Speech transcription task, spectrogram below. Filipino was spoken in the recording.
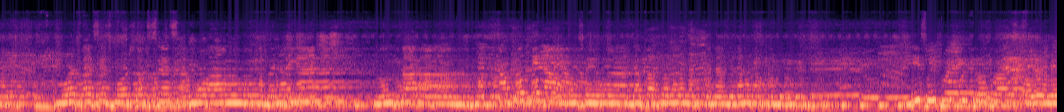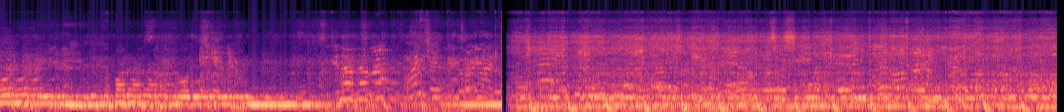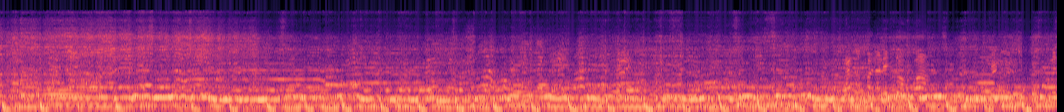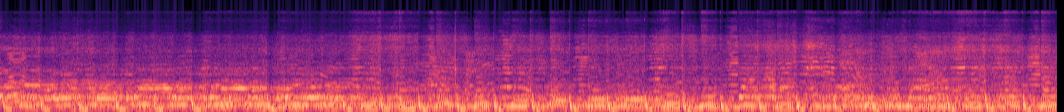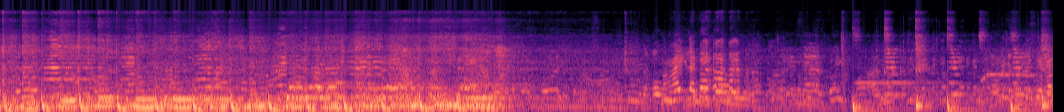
more blessings, more success amo ang mga kabanayan. Ngunta, uh, magkabot nila ang sa yung uh, dapat nila kanang ganahan makabuot. This we pray through Christ our Lord. Amen. The Father, and the Holy Spirit. Amen.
